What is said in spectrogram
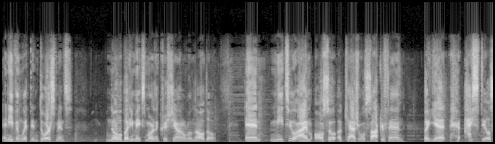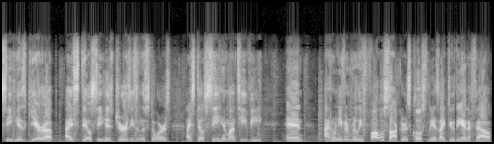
and even with endorsements, nobody makes more than Cristiano Ronaldo. And me too. I'm also a casual soccer fan, but yet I still see his gear up. I still see his jerseys in the stores. I still see him on TV. And I don't even really follow soccer as closely as I do the NFL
